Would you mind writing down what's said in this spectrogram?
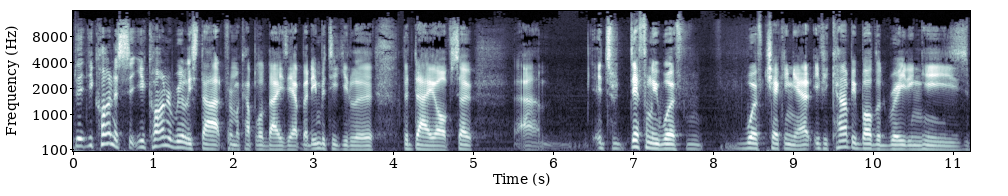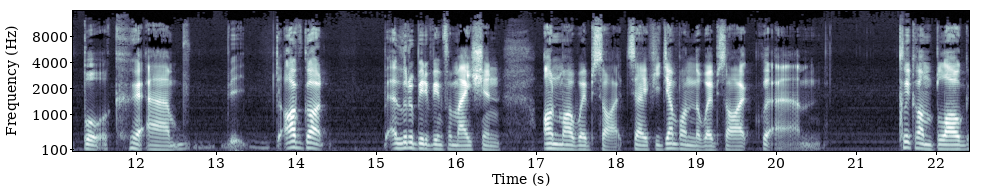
you kind of you kind of really start from a couple of days out, but in particular the day of. So um, it's definitely worth worth checking out. If you can't be bothered reading his book, um, I've got a little bit of information on my website. So if you jump on the website, um, click on blog,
